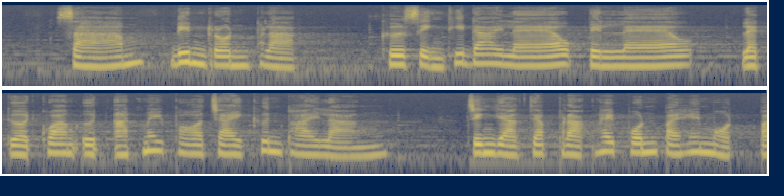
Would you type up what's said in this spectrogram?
3. ดิ้นรนผลัก คือสิ่งที่ได้แล้วเป็นแล้ว และเกิดความอึดอัดไม่พอใจขึ้นภายหลัง จึงอยากจะผลักให้พ้นไปให้หมดไป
